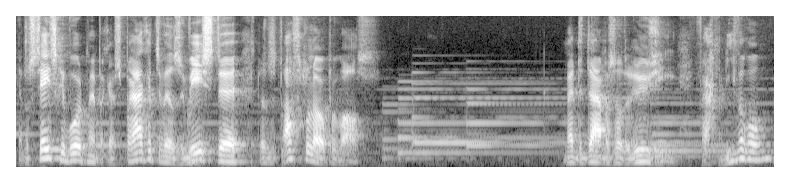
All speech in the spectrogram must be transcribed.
En nog steeds geen woord met elkaar spraken, terwijl ze wisten dat het afgelopen was. Maar de dames hadden ruzie. Vraag me niet waarom.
